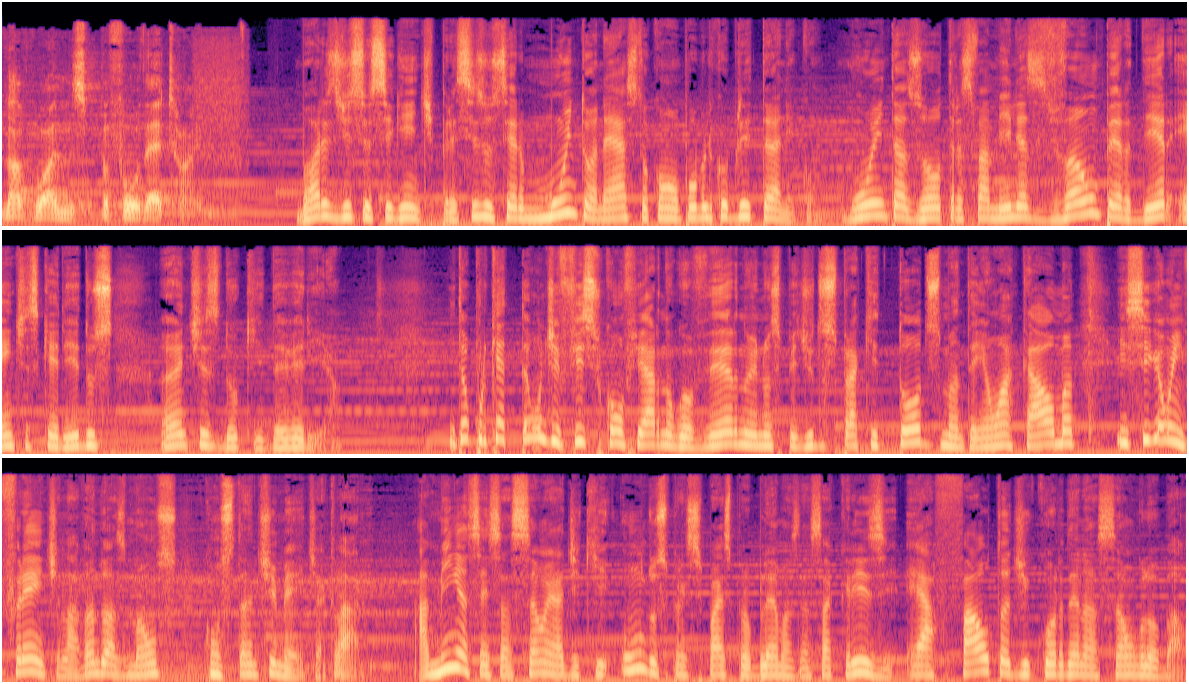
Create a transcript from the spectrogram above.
loved ones before their time. Boris disse o seguinte: preciso ser muito honesto com o público britânico. Muitas outras famílias vão perder entes queridos antes do que deveriam. Então, por que é tão difícil confiar no governo e nos pedidos para que todos mantenham a calma e sigam em frente, lavando as mãos constantemente, é claro? A minha sensação é a de que um dos principais problemas nessa crise é a falta de coordenação global.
